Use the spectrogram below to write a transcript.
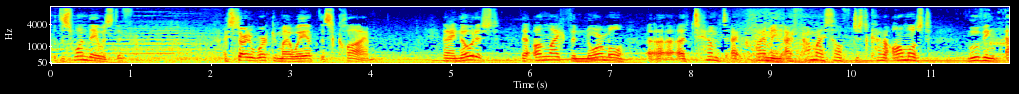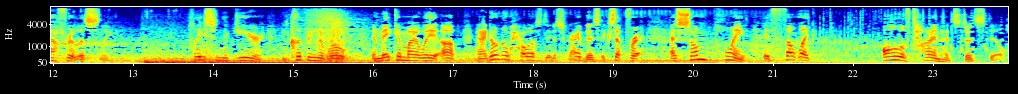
But this one day was different. I started working my way up this climb, and I noticed that unlike the normal uh, attempt at climbing, I found myself just kind of almost moving effortlessly, placing the gear and clipping the rope and making my way up. And I don't know how else to describe this except for at some point it felt like all of time had stood still.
